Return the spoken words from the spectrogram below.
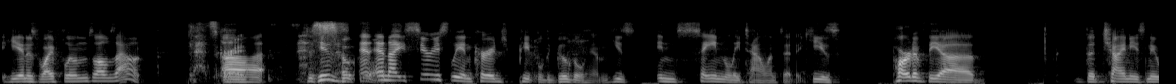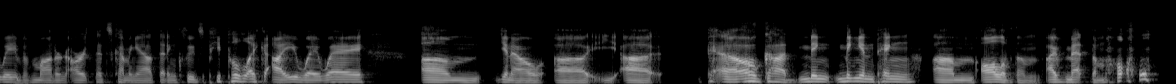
he and his wife flew themselves out. That's great. Uh, his so cool. and, and I seriously encourage people to Google him. He's insanely talented. He's part of the uh, the Chinese new wave of modern art that's coming out that includes people like Ai Weiwei, um, you know, uh, uh, oh God, Ming Ming and Ping, um, all of them. I've met them all.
